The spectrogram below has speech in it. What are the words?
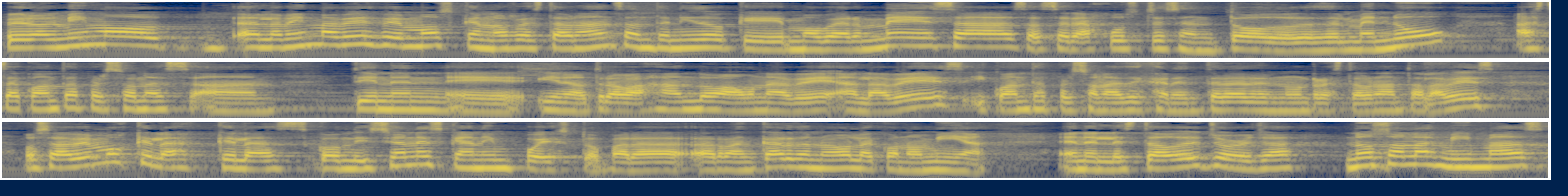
pero al mismo, a la misma vez vemos que en los restaurantes han tenido que mover mesas, hacer ajustes en todo, desde el menú hasta cuántas personas... Um, tienen eh, trabajando a, una vez, a la vez y cuántas personas dejan entrar en un restaurante a la vez. O sabemos que, las que las condiciones que han impuesto para arrancar de nuevo la economía en el estado de Georgia no son las mismas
